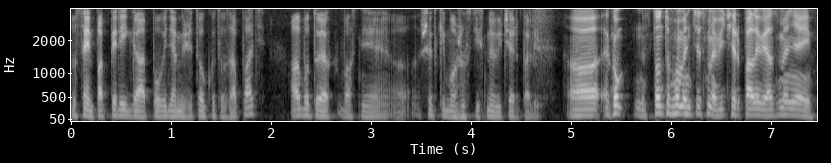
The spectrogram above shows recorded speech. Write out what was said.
dostanem papierik a povedia mi, že toľko to zaplať? Alebo to vlastne e, všetky možnosti sme vyčerpali? Uh, ako v tomto momente sme vyčerpali viac menej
